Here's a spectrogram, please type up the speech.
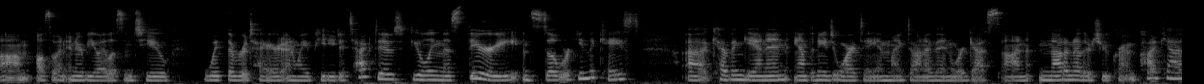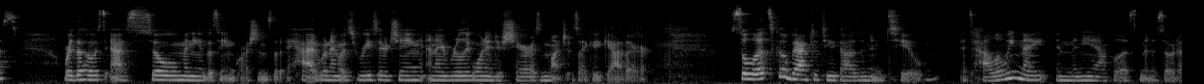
um, also an interview I listened to with the retired NYPD detectives fueling this theory and still working the case. Uh, Kevin Gannon, Anthony Duarte, and Mike Donovan were guests on Not Another True Crime podcast, where the host asked so many of the same questions that I had when I was researching, and I really wanted to share as much as I could gather. So let's go back to 2002. It's Halloween night in Minneapolis, Minnesota.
